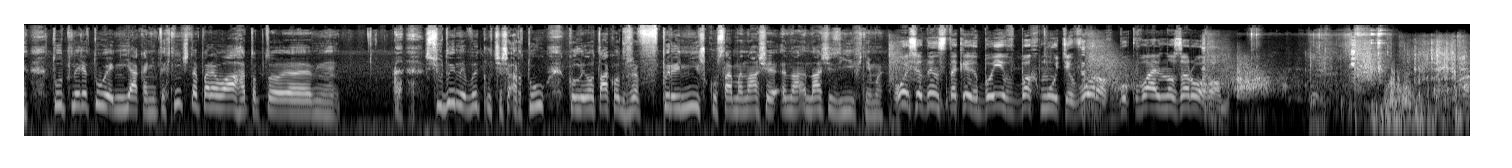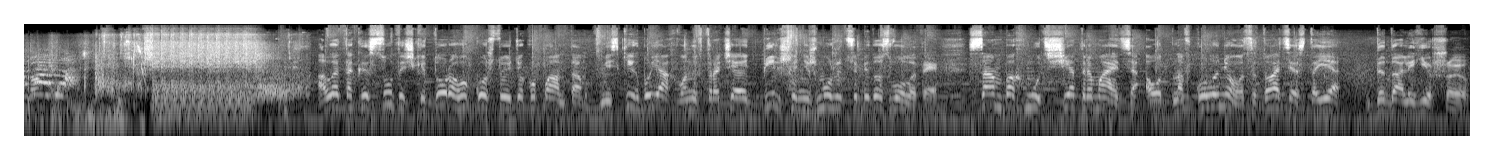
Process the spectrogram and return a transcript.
Тут не рятує ніяка ні технічна перевага, тобто. Сюди не викличеш арту, коли отак от вже в переміжку саме наші, на- наші з їхніми. Ось один з таких боїв в Бахмуті. Ворог буквально за рогом. Але таки сутички дорого коштують окупантам. В міських боях вони втрачають більше, ніж можуть собі дозволити. Сам Бахмут ще тримається, а от навколо нього ситуація стає дедалі гіршою.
